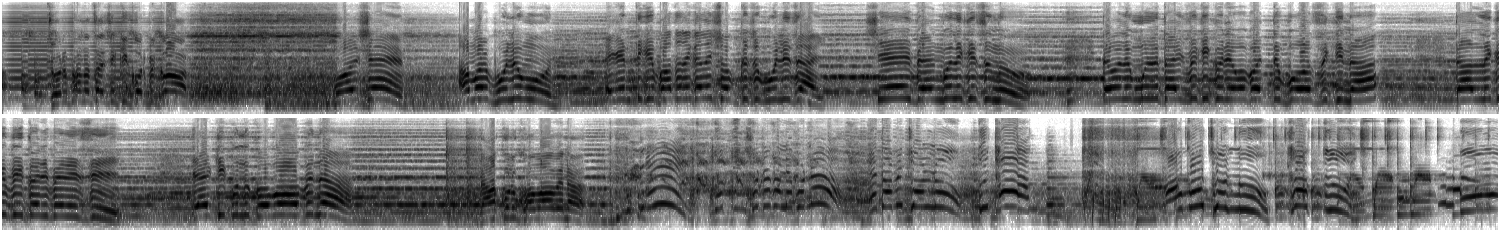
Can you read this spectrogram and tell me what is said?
জোরফানা চাইছে কি করবি কর? বল সাহেব আমার ভুলু মন। এখান থেকে বাজারে গেলে সব কিছু ভুলে যায়। সেই বেঙ্গলি কিছু নো। তাহলে মনে থাকবে কি করে আমার বাড়িতে বউ আছে কিনা তার লেগে বিয়ে করে ফেলেছি। এর কি কোনো ক্ষমা হবে না? না কোনো ক্ষমা হবে না।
